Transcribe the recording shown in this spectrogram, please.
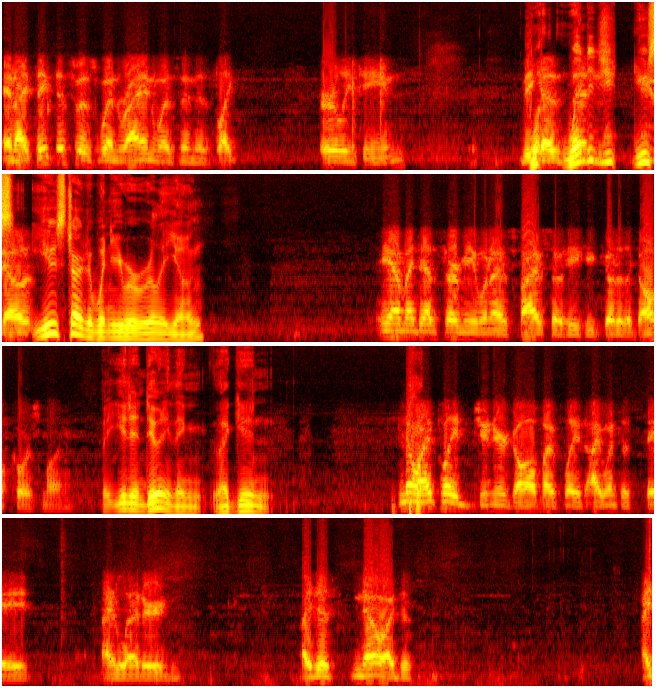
And I think this was when Ryan was in his like early teens. Because when then, did you you s know- you started when you were really young? Yeah, my dad started me when I was five, so he could go to the golf course more. But you didn't do anything like you didn't. No, I played junior golf. I played. I went to state. I lettered. I just no. I just. I.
